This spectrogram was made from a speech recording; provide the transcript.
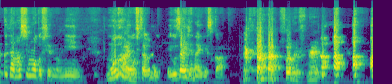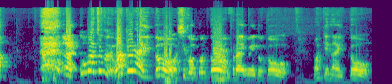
ーく楽しもうとしてるのに、物申したがるってうざいじゃないですか。そうですね。だから、ここはちょっと分けないと、仕事とプライベートと分けないと、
